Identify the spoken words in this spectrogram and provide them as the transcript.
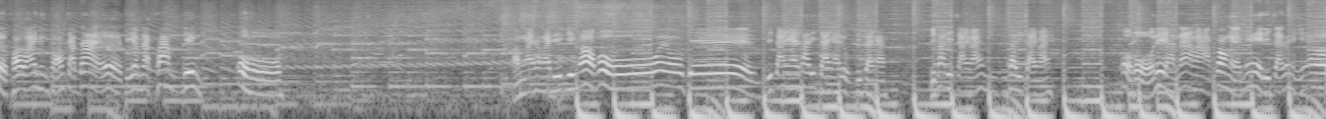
อเคาไว้หนึ่งสองจับได้ เออ เตรียมนะคว้ามยิง โอ้โหทำไงทำไงดียิงอ้อโอ้โหโอเค ดีใจไงท่าดีใจไงลูกดีใจไงมีท่าดีใจไหมมีท่าดีใจไหม โอ้โห นี่หันหน้ามาหากล้องไงนี่ดีใจต้องอย่างนี้เออ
